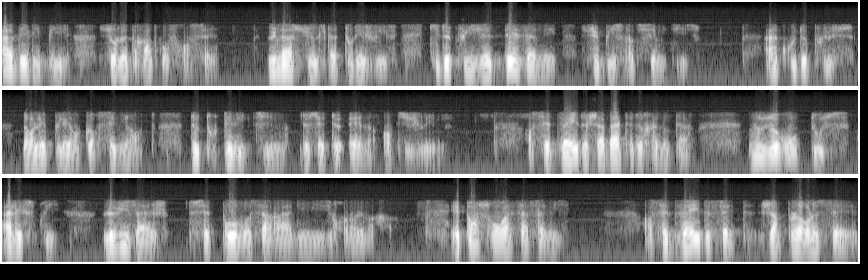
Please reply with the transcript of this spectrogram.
indélébile sur le drapeau français. Une insulte à tous les juifs qui depuis des années subissent l'antisémitisme. Un coup de plus dans les plaies encore saignantes de toutes les victimes de cette haine anti-juive veille de Shabbat et de Hanouka, nous aurons tous à l'esprit le visage de cette pauvre Sarah et penserons à sa famille. En cette veille de fête, j'implore le sel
